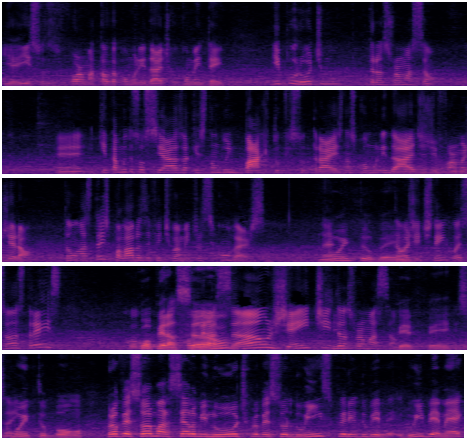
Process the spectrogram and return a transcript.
E aí isso forma a tal da comunidade que eu comentei. E por último, transformação. É, que está muito associado à questão do impacto que isso traz nas comunidades de forma geral. Então, as três palavras efetivamente elas se conversam. Né? Muito bem. Então, a gente tem quais são as três? Co cooperação, cooperação, gente e transformação. Perfeito, muito bom. Professor Marcelo Minuti, professor do INSPER e do, do IBMEC,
